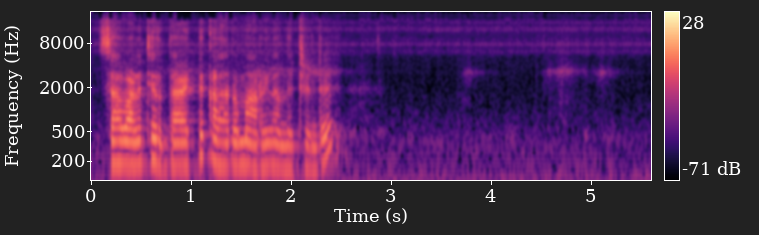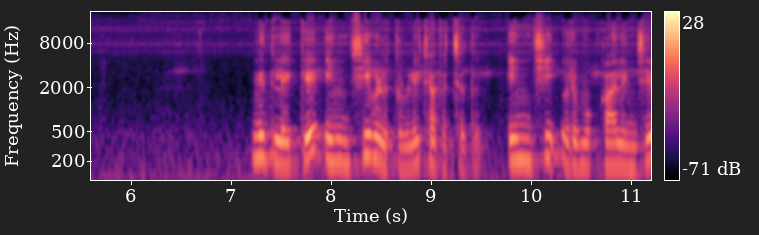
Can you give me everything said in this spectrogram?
സവാള ചെറുതായിട്ട് കളറ് മാറി വന്നിട്ടുണ്ട്. ഇനി ഇതിലേക്ക് ഇഞ്ചി വെളുത്തുള്ളി ചതച്ചത്. ഇഞ്ചി ഒരു മുക്കാൽ ഇഞ്ച്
